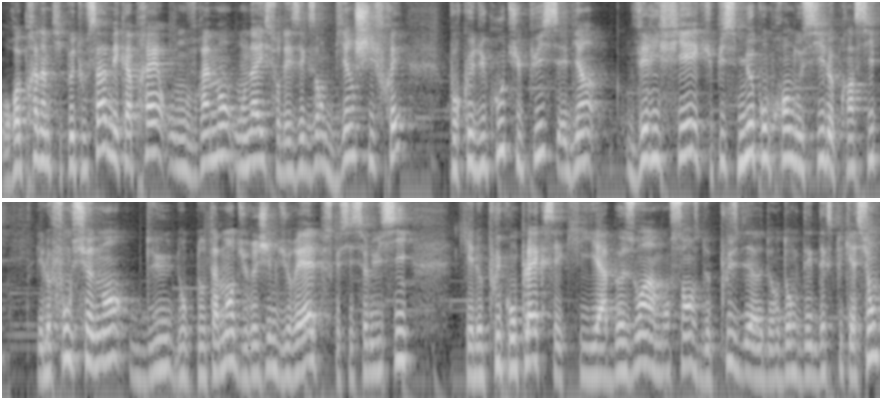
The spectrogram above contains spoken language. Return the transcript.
on reprenne un petit peu tout ça, mais qu'après, on, vraiment, aille sur des exemples bien chiffrés pour que du coup, tu puisses eh vérifier et que tu puisses mieux comprendre aussi le principe et le fonctionnement du, donc notamment du régime du réel, puisque c'est celui-ci qui est le plus complexe et qui a besoin, à mon sens, de plus d'explications,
